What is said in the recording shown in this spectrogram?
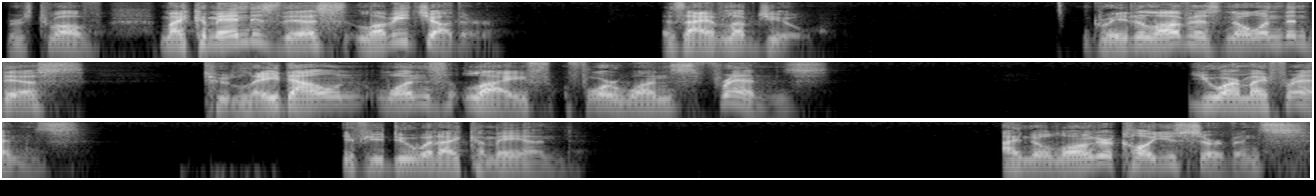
verse 12. My command is this love each other as I have loved you. Greater love has no one than this to lay down one's life for one's friends. You are my friends if you do what I command. I no longer call you servants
